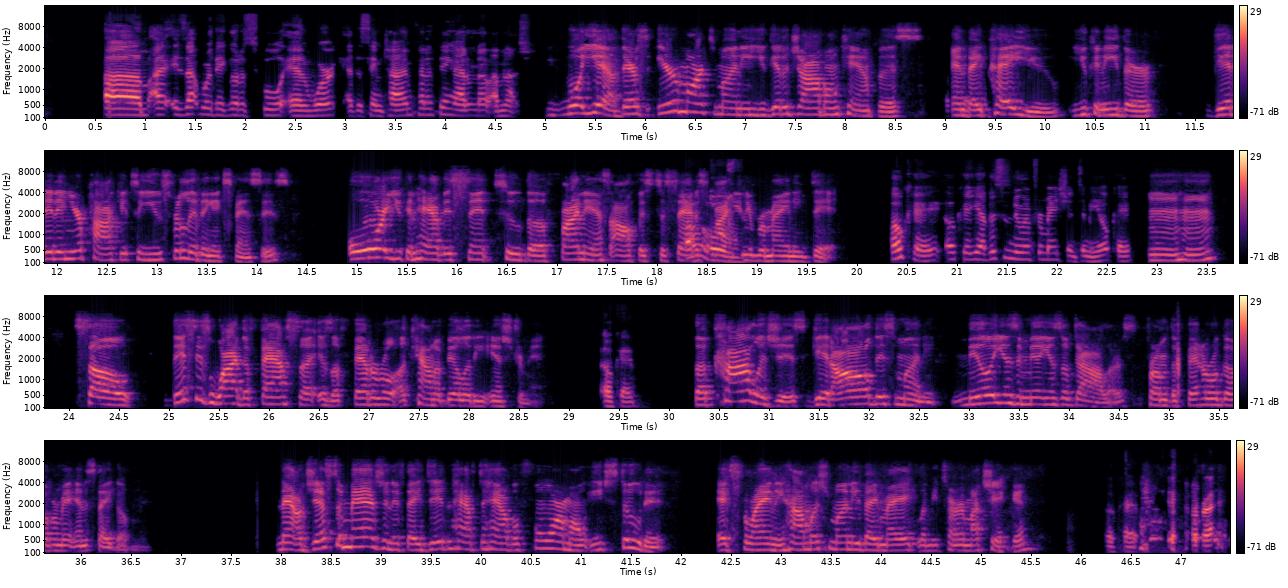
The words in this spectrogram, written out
Um, I, is that where they go to school and work at the same time, kind of thing? I don't know. I'm not. Sure. Well, yeah. There's earmarked money. You get a job on campus, and they pay you. You can either get it in your pocket to use for living expenses, or you can have it sent to the finance office to satisfy oh. any remaining debt. Okay, okay, yeah, this is new information to me. Okay. Mm-hmm. So this is why the FAFSA is a federal accountability instrument. Okay. The colleges get all this money, millions and millions of dollars from the federal government and the state government. Now, just imagine if they didn't have to have a form on each student explaining how much money they make. Let me turn my chicken. Okay. All right.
